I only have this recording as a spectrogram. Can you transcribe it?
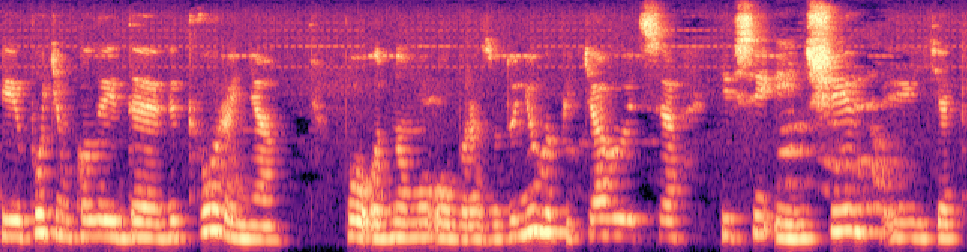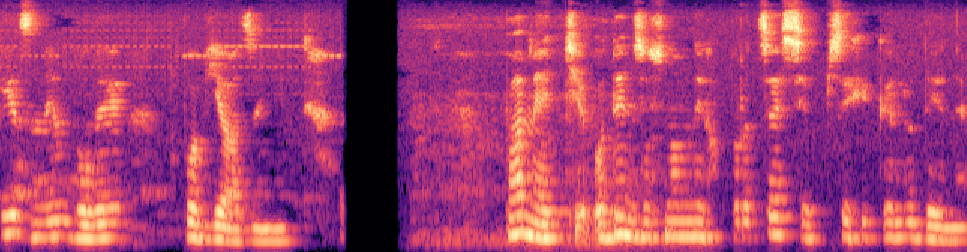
і потім, коли йде відтворення по одному образу, до нього підтягуються і всі інші, які з ним були пов'язані. Пам'ять один з основних процесів психіки людини.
